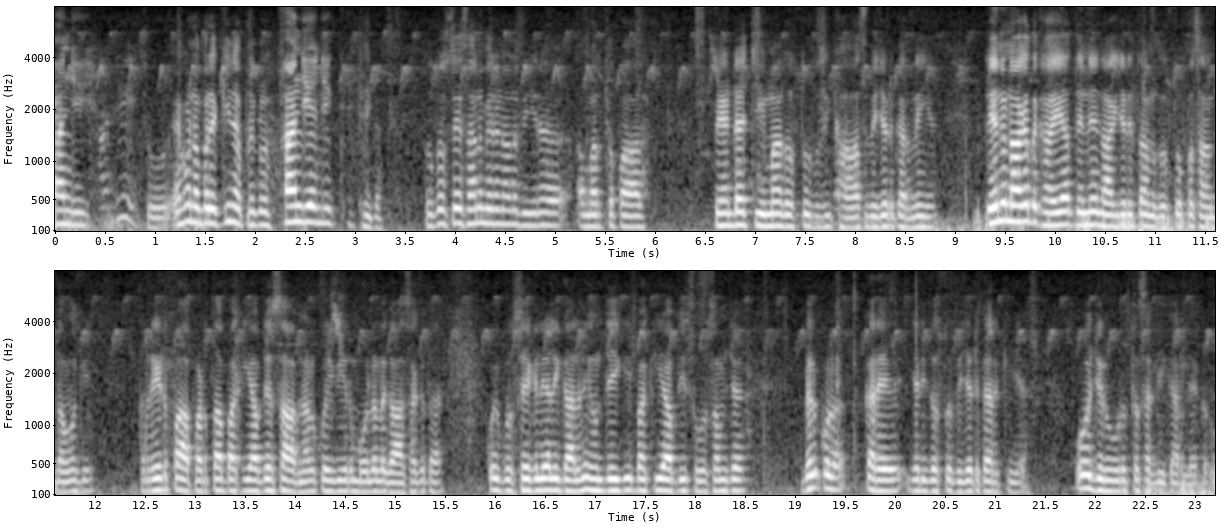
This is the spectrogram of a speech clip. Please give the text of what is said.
ਹਾਂਜੀ। ਸੋ ਇਹੋ ਨੰਬਰ ਇੱਕ ਹੀ ਨਾ ਆਪਣੇ ਕੋਲ? ਹਾਂਜੀ ਹਾਂਜੀ। ਠੀਕ ਆ ਸੋ ਦੋਸਤੋ ਇਹ ਸਨ ਮੇਰੇ ਨਾਲ ਵੀਰ ਅਮਰਤਪਾਲ। ਪਿੰਡ ਚੀਮਾ ਦੋਸਤੋ ਤੁਸੀਂ ਖਾਸ ਵਿਜ਼ਿਟ ਕਰਨੀ ਹੈ। ਤਿੰਨ ਨਾਗ ਦਿਖਾਏ ਆ ਤਿੰਨੇ ਨਾਗ ਜਿਹੜੇ ਤੁਹਾਨੂੰ ਦੋਸਤੋ ਪਸੰਦ ਆਉਣਗੇ। ਰੇਟ ਭਾਅ ਪੜਤਾ ਬਾਕੀ ਆਪਦੇ ਹਿਸਾਬ ਨਾਲ ਕੋਈ ਵੀਰ ਮੁੱਲ ਲਗਾ ਸਕਦਾ। ਕੋਈ ਗੁੱਸੇ ਗਲੇ ਵਾਲੀ ਗੱਲ ਨਹੀਂ ਹੁੰਦੀ ਕਿ ਬਾਕੀ ਆਪਦੀ ਸੋਚ ਸਮਝ ਬਿਲਕੁਲ ਘਰੇ ਜਿਹੜੀ ਦੋਸਤੋ ਵਿਜ਼ਿਟ ਕਰਕੇ ਆ, ਉਹ ਜ਼ਰੂਰ ਤਸੱਲੀ ਕਰ ਲਿਆ ਕਰੋ।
